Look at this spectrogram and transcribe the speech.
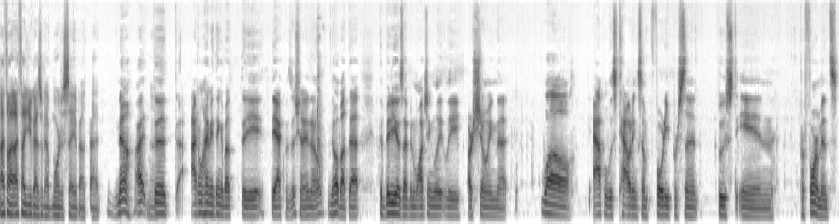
I thought I thought you guys would have more to say about that. No, I the I don't have anything about the the acquisition. I know know about that. The videos I've been watching lately are showing that while Apple was touting some forty percent boost in performance,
